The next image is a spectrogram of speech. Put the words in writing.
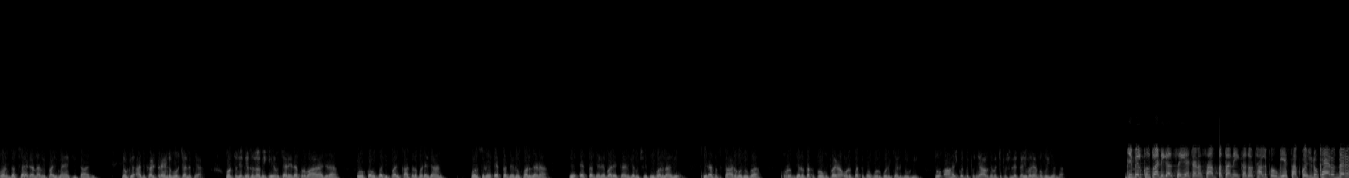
ਹੁਣ ਦੱਸਿਆ ਜਾਂਦਾ ਵੀ ਭਾਈ ਮੈਂ ਕੀਤਾ ਇਹ, ਕਿਉਂਕਿ ਅੱਜ ਕੱਲ ਟ੍ਰੈਂਡ ਹੋਰ ਚੱਲ ਪਿਆ। ਹੁਣ ਤੁਸੀਂ ਦੇਖ ਲਓ ਵੀ ਇਹ ਵਿਚਾਰੇ ਦਾ ਪਰਿਵਾਰ ਆ ਜਿਹੜਾ, ਉਹ ਕਹੂਗਾ ਜੀ ਭਾਈ ਕਾਤਲ ਫੜੇ ਜਾਣ, ਪੁਲਿਸ ਨੇ ਇੱਕ ਅੱਧੇ ਨੂੰ ਫੜ ਲੈਣਾ, ਤੇ ਇੱਕ ਅੱਧੇ ਦੇ ਬਾਰੇ ਕਹਿਣਗੇ ਵੀ ਛੇਤੀ ਫੜ ਲਾਂਗੇ। ਇਹਦਾ ਸੰਸਕਾਰ ਹੋ ਜਾਊਗਾ। ਔਰ ਜਦੋਂ ਤੱਕ ਭੋਗ ਪੈਣਾ ਉਦੋਂ ਤੱਕ ਤੇ ਹੋਰ ਗੋਲੀ ਚੱਲ ਜਾਊਗੀ। ਤੋਂ ਆਹੀ ਕੁਝ ਪੰਜਾਬ ਦੇ ਵਿੱਚ ਪਿਛਲੇ ਕਈ ਵਰਿਆਂ ਤੋਂ ਹੋਈ ਜਾਂਦਾ। ਜੀ ਬਿਲਕੁਲ ਤੁਹਾਡੀ ਗੱਲ ਸਹੀ ਹੈ ਟਾਣਾ ਸਾਹਿਬ। ਪਤਾ ਨਹੀਂ ਕਦੋਂ ਠੱਲ ਪਊਗੀ ਇਹ ਸਭ ਕੁਝ ਨੂੰ। ਖੈਰ ਉਧਰ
